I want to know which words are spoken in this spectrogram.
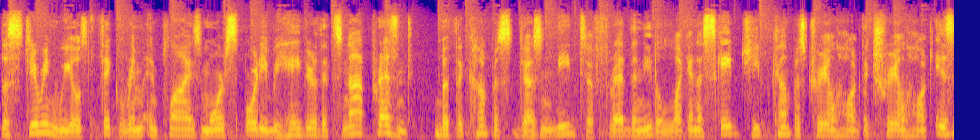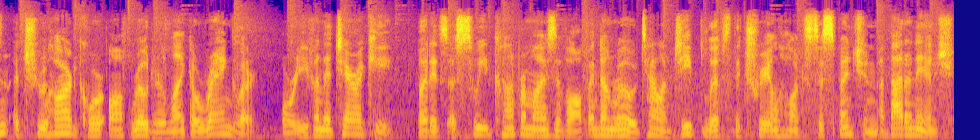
The steering wheel's thick rim implies more sporty behavior that's not present, but the Compass doesn't need to thread the needle like an escape Jeep Compass Trailhawk. The Trailhawk isn't a true hardcore off-roader like a Wrangler, or even a Cherokee, but it's a sweet compromise of off and on-road talent. Jeep lifts the Trailhawk's suspension about an inch,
